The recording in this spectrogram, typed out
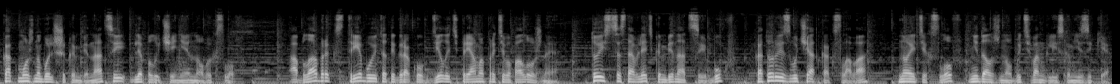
как можно больше комбинаций для получения новых слов. А Blabrex требует от игроков делать прямо противоположное, то есть составлять комбинации букв, которые звучат как слова, но этих слов не должно быть в английском языке.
